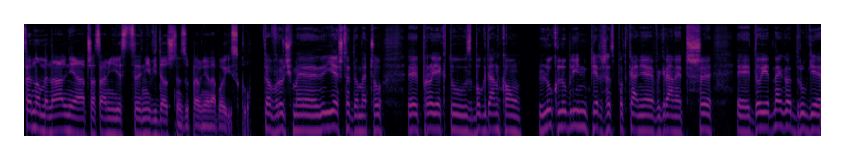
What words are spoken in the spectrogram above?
fenomenalnie, a czasami jest niewidoczny zupełnie na boisku. To wróćmy jeszcze do meczu y, projektu z Bogdanką Luk Lublin. Pierwsze spotkanie wygrane 3 y, do 1, drugie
